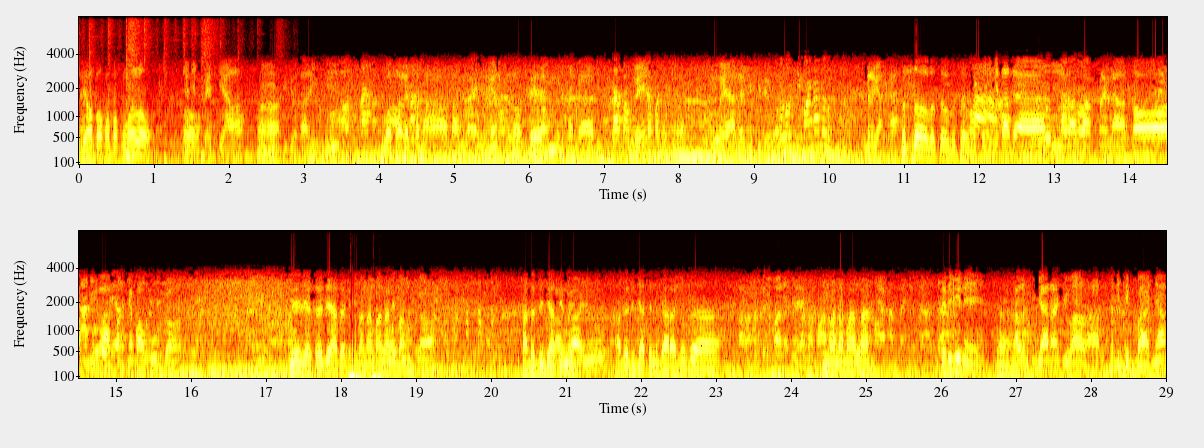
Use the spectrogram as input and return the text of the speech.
Diobok-obok mulu. Jadi Oh. spesial Ah. di video kali ini gua collab sama Bang Mir Oke. Bang Mir ada di video gue gue ada di video Bang Mir. bener gak? Betul, betul, betul, betul. Jadi kita ada di lapak predator, di lapaknya bau uga. Ini biasanya dia ada di mana-mana nih, Bang. Uga. Ada di Jatinegara, ada di Jatinegara juga. Di mana-mana. Jadi gini, Nah. kalau sejarah jualan sedikit banyak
